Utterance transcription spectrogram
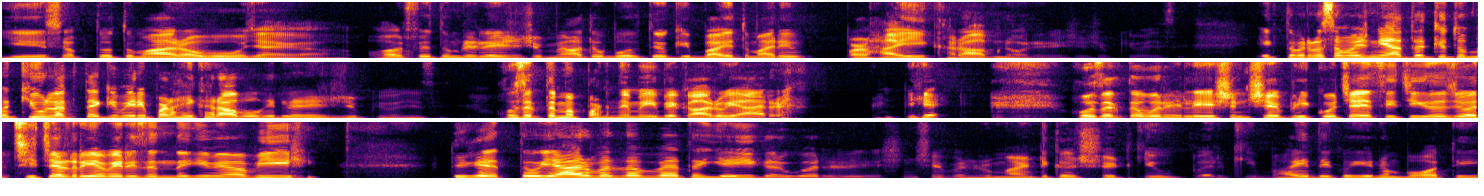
ये सब तो तुम्हारा वो हो जाएगा। और फिर तुम रिलेशनशिप में आते हो, बोलते हो कि भाई तुम्हारी पढ़ाई खराब ना हो रिलेशनशिप की वजह से। एक तो मेरे को समझ नहीं आता कि तुम्हें क्यों लगता है कि मेरी पढ़ाई खराब होगी रिलेशनशिप की वजह से? हो सकता है मैं पढ़ने में ही बेकार हूँ यार। ठीक है? हो सकता है वो रिलेशनशिप ही कुछ ऐसी चीज़ है जो अच्छी चल रही है मेरी ज़िंदगी में अभी। ठीक है? तो यार मतलब मैं तो यही करूँगा रिलेशनशिप एंड रोमांटिकल शिट के ऊपर कि भाई देखो ये ना बहुत ही,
